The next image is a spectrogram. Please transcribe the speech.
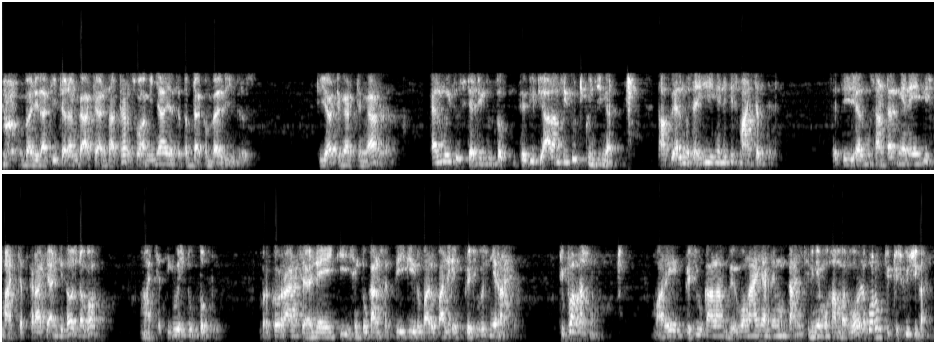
Kembali lagi dalam keadaan sadar, suaminya ya tetap tidak kembali. Terus dia dengar-dengar ilmu itu sudah ditutup. Jadi di alam situ digunjingan. Tapi ilmu saya ingin ini macet. Jadi ilmu santet ini macet. Kerajaan kita harus macet. Itu tutup. Mergo rajane iki sing tukang sekti iki rupa-rupane iblis wis nyerah. Dibakas. Mari iblis kalah mbek wong anyar ning Mekah jenenge Muhammad. Wong kono didiskusikan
